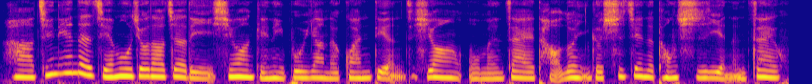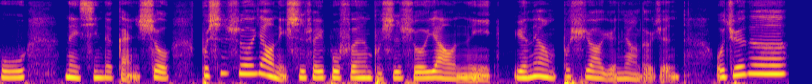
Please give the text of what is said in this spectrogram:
好，今天的节目就到这里。希望给你不一样的观点。希望我们在讨论一个事件的同时，也能在乎内心的感受。不是说要你是非不分，不是说要你原谅不需要原谅的人。我觉得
